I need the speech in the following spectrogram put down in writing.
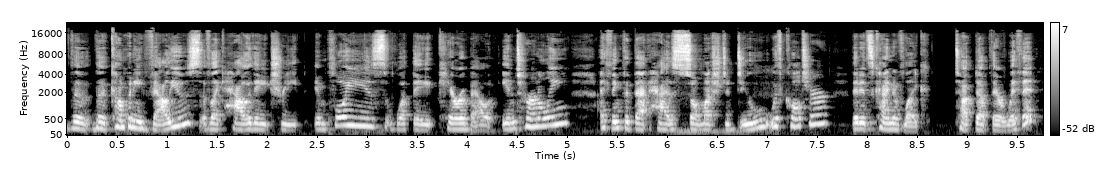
the the company values of like how they treat employees, what they care about internally. I think that that has so much to do with culture that it's kind of like tucked up there with it.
